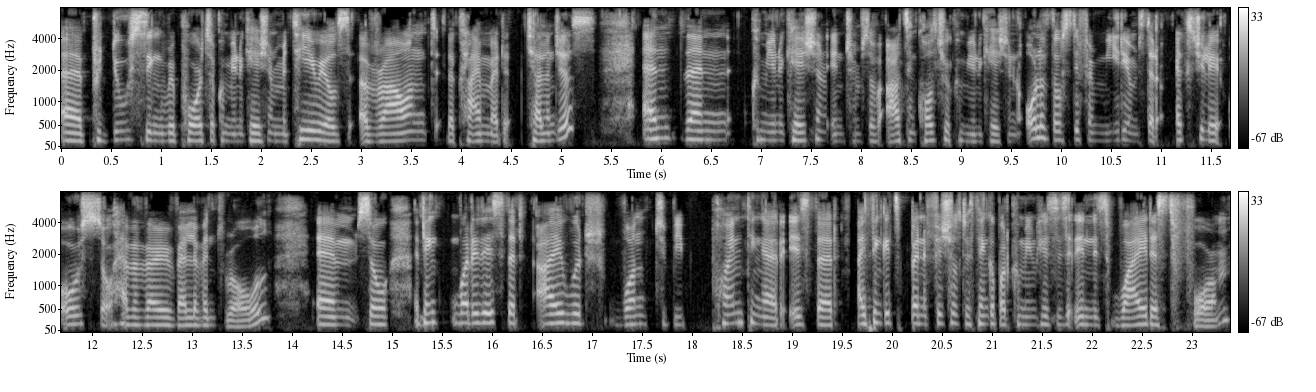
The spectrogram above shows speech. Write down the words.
uh, producing reports or communication materials around the climate challenges and then communication in terms of arts and culture communication all of those different mediums that actually also have a very relevant role. Um, so i think what it is that i would want to be pointing at is that I think it's beneficial to think about communications in its widest form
